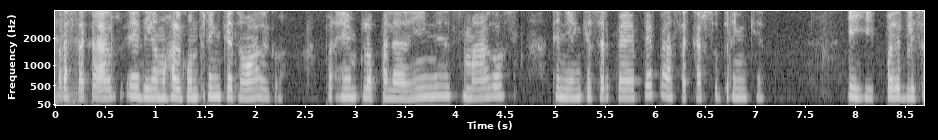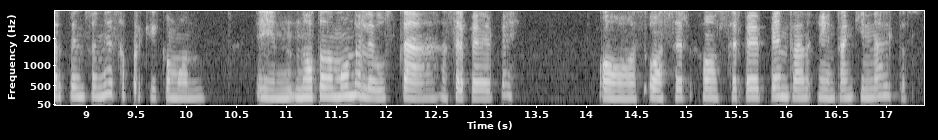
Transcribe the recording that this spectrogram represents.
para sacar, eh, digamos, algún trinket o algo. Por ejemplo, paladines, magos, tenían que hacer PvP para sacar su trinket. Y pues Blizzard pensó en eso porque como eh, no a todo el mundo le gusta hacer PvP o, hacer, o hacer PvP en, en ranking altos.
